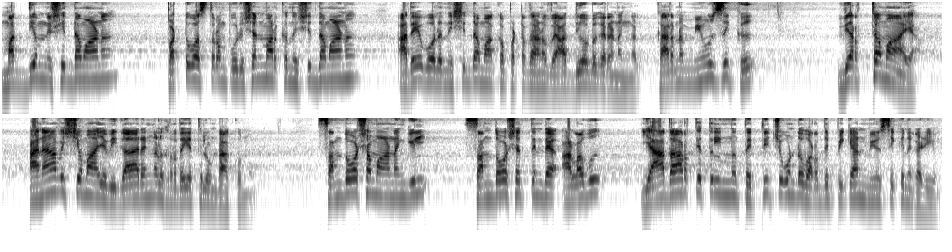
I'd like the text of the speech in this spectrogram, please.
മദ്യം നിഷിദ്ധമാണ് പട്ടുവസ്ത്രം പുരുഷന്മാർക്ക് നിഷിദ്ധമാണ് അതേപോലെ നിഷിദ്ധമാക്കപ്പെട്ടതാണ് വാദ്യോപകരണങ്ങൾ. കാരണം മ്യൂസിക് വ്യർത്ഥമായ അനാവശ്യമായ വികാരങ്ങൾ ഹൃദയത്തിലുണ്ടാക്കുന്നു. സന്തോഷമാണെങ്കിൽ സന്തോഷത്തിന്റെ അളവ് യാഥാർത്ഥ്യത്തിൽ നിന്ന് തെറ്റിച്ചുകൊണ്ട് വർദ്ധിപ്പിക്കാൻ മ്യൂസിക്കിന് കഴിയും.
